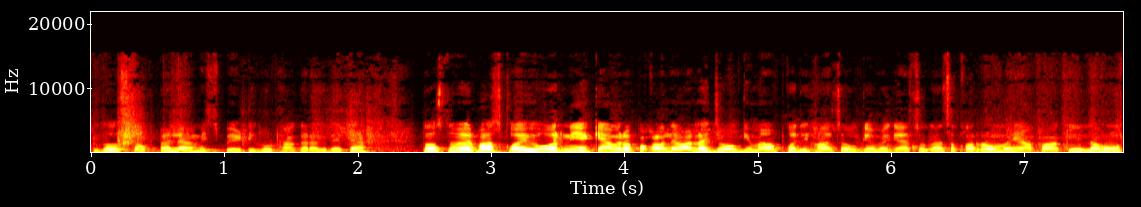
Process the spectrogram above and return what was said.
तो दोस्तों, पहले हम इस पेटी को उठा कर रख देते हैं। दोस्तों, मेरे पास कोई और नहीं है, कैमरा पकड़ने वाला जो कि मैं आपको दिखा सकूँ कि मैं कैसे कैसे कर रहा हूँ, मैं यहाँ पर अकेला हूँ।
